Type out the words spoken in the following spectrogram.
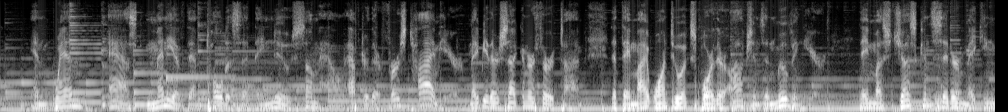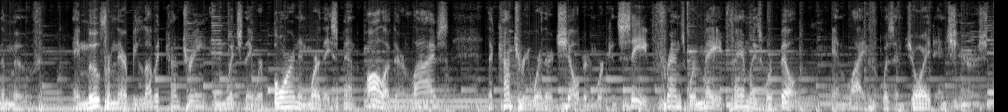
And when asked, many of them told us that they knew somehow after their first time here, maybe their second or third time, that they might want to explore their options in moving here. They must just consider making the move. A move from their beloved country in which they were born and where they spent all of their lives the country where their children were conceived, friends were made, families were built, and life was enjoyed and cherished.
